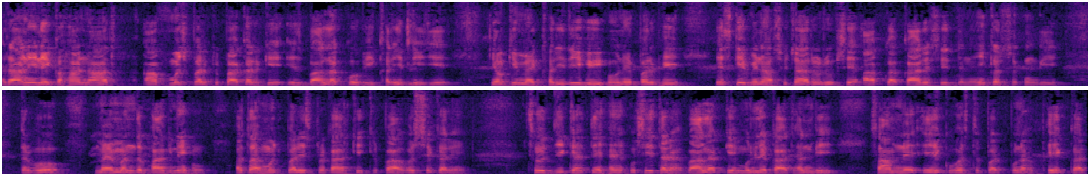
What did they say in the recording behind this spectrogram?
रानी ने कहा, नाथ, आप मुझ पर कृपा करके इस बालक को भी खरीद लीजिए, क्योंकि मैं खरीदी हुई होने पर भी इसके बिना सुचारू रूप से आपका कार्य सिद्ध नहीं कर सकूँगी। प्रभो मैं मंद भाग्नि हूँ, अतः मुझ पर इस प्रकार की कृपा अवश्य करें। सूर्य जी कहते हैं, उसी तरह बालक के मूल्य का धन भी सामने एक वस्त्र पर पुनः फेंक कर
